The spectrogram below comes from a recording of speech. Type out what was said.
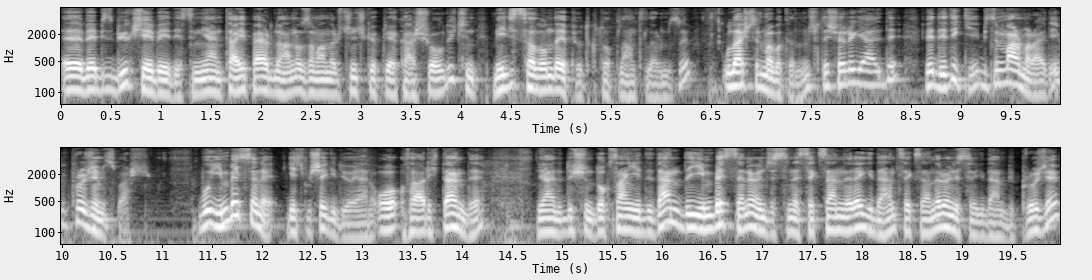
ee, ve biz Büyükşehir Belediyesi'nin yani Tayyip Erdoğan o zamanlar 3. köprüye karşı olduğu için meclis salonunda yapıyorduk toplantılarımızı. Ulaştırma Bakanı müsteşarı geldi ve dedi ki bizim Marmaray diye bir projemiz var. Bu 25 sene geçmişe gidiyor yani o tarihten de yani düşün 97'den de 25 sene öncesine 80'lere giden 80'ler öncesine giden bir proje.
